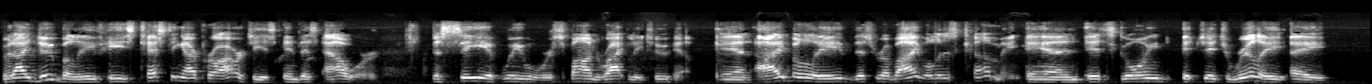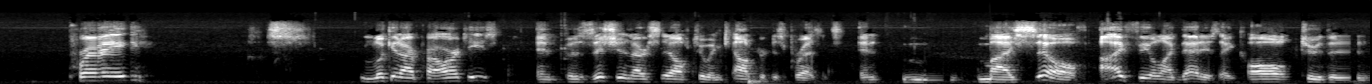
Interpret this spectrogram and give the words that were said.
but I do believe he's testing our priorities in this hour to see if we will respond rightly to him. And I believe this revival is coming, and it's going. It's it's really a pray, look at our priorities, and position ourselves to encounter His presence. And myself, I feel like that is a call to the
